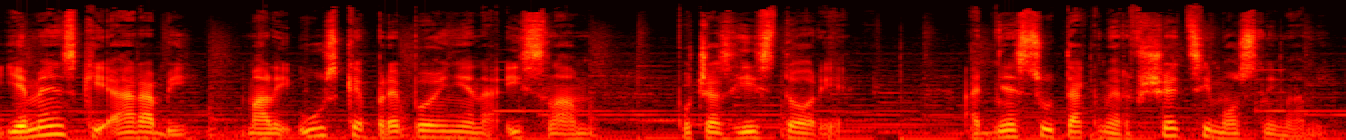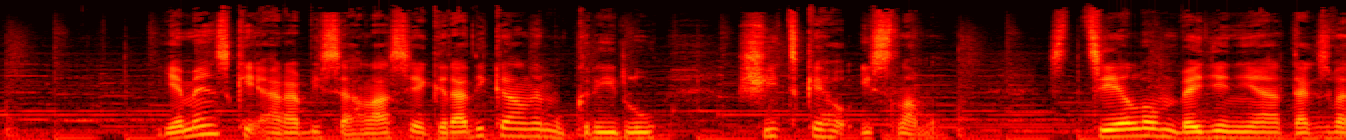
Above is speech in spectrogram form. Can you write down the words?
Jemenskí Arabi mali úzke prepojenie na islám počas histórie a dnes sú takmer všetci moslimami. Jemenskí Arabi sa hlásia k radikálnemu krídlu šítského islamu s cieľom vedenia tzv.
